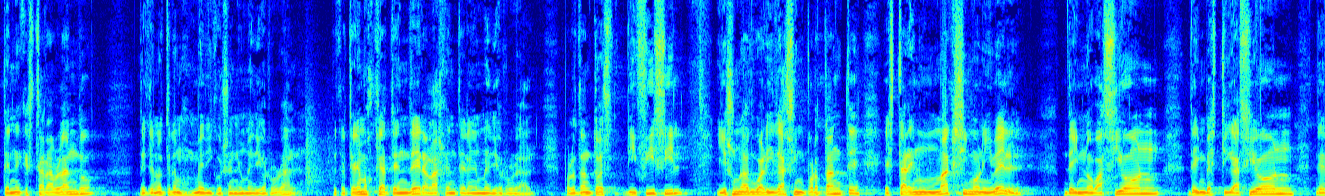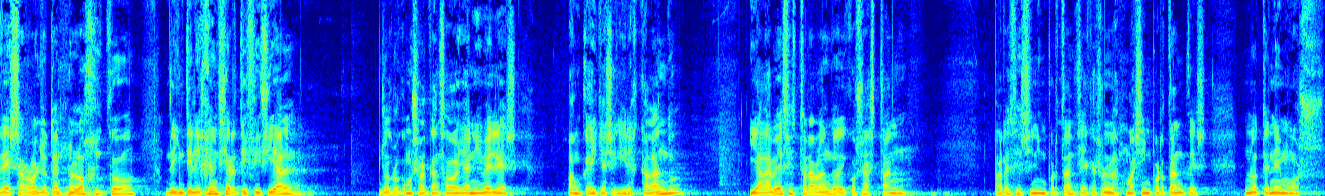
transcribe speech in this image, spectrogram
tener que estar hablando de que no tenemos médicos en el medio rural, de que tenemos que atender a la gente en el medio rural. Por lo tanto, es difícil y es una dualidad importante estar en un máximo nivel de innovación, de investigación, de desarrollo tecnológico, de inteligencia artificial. Yo creo que hemos alcanzado ya niveles, aunque hay que seguir escalando, y a la vez estar hablando de cosas tan, parece sin importancia, que son las más importantes. No tenemos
